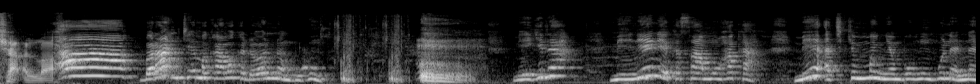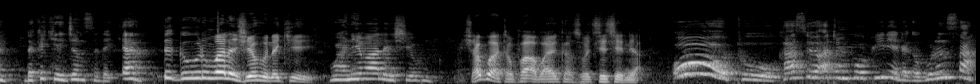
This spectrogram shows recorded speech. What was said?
masha Allah Ah, bara in taimaka maka da wannan buhun. Mai gida, menene ka samo haka? Me a cikin manyan buhunhunan nan da kake jan su da ƙyar? daga wurin malam shehu nake Wane malam shehu? shago a tamfa a bayan kasuwar ceceniya Oh, to ka sayo atamfofi ne daga gurinsa?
